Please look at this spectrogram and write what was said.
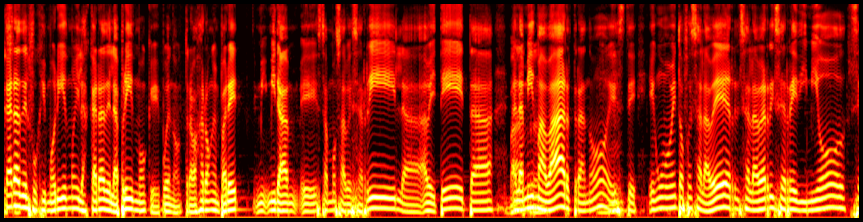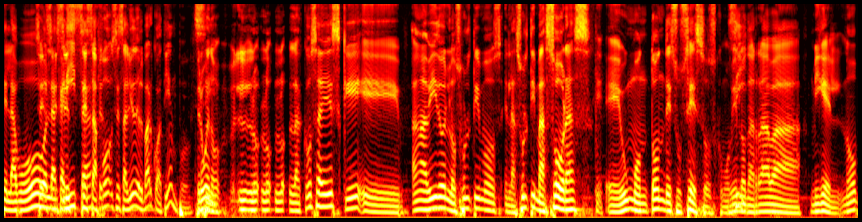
caras del Fujimorismo y las caras del aprismo, que bueno, trabajaron en pared. Mira, eh, estamos a Becerril, a, Beteta, a la misma Bartra, ¿no? este En un momento fue Salaberry, Salaberry se redimió, se lavó la carita. Se, salió del barco a tiempo. Pero bueno, la cosa es que eh, han habido en los últimos, en las últimas horas, eh, un montón de sucesos, como bien lo narraba Miguel, ¿no?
